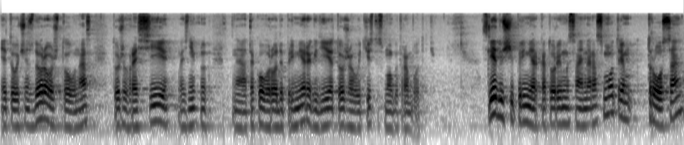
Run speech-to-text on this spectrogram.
Это очень здорово, что у нас тоже в России возникнут а, такого рода примеры, где тоже аутисты смогут работать. Следующий пример, который мы с вами рассмотрим, Троса.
